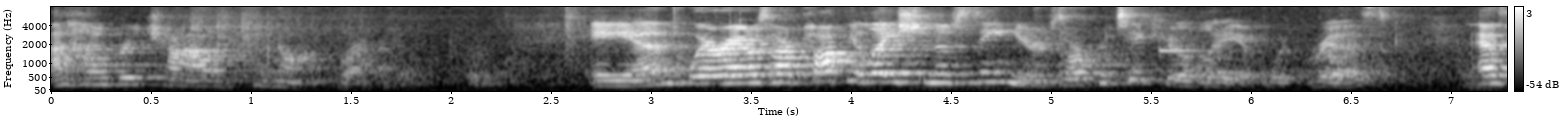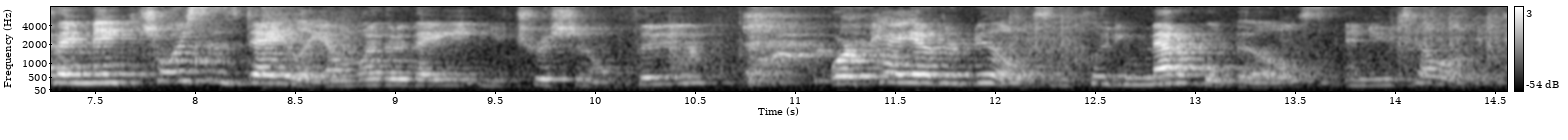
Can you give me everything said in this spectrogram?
A hungry child cannot grow. And whereas our population of seniors are particularly at risk, as they make choices daily on whether they eat nutritional food or pay other bills, including medical bills and utilities.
